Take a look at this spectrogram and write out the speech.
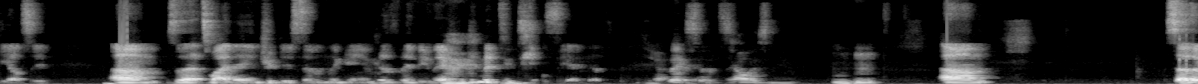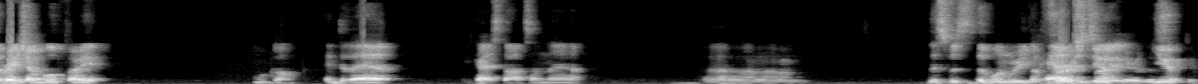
DLC. Um, so that's why they introduced him in the game because they knew they were going to do DLC. I guess. Yeah, Makes sense. They always knew. hmm Um, so the Ra's al Ghul fight, we'll go into that. You guys' thoughts on that? Um, This was the one where you the had to first do fight or the you- second?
